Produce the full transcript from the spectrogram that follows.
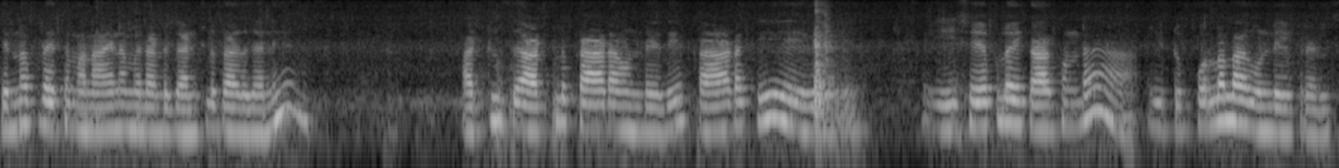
చిన్నప్పుడు అయితే మా నాయనమ్మ ఇలాంటి గంటలు కాదు కానీ అట్లు అట్లు కాడ ఉండేది. కాడకి ఈ షేప్లో కాకుండా ఇటు పుల్లలాగా ఉండేవి ఫ్రెండ్స్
